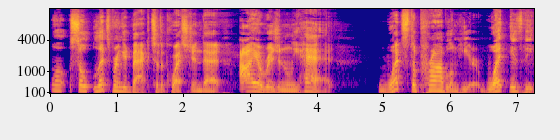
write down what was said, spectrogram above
Well, so let's bring it back to the question that I originally had. What's the problem here? What is the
